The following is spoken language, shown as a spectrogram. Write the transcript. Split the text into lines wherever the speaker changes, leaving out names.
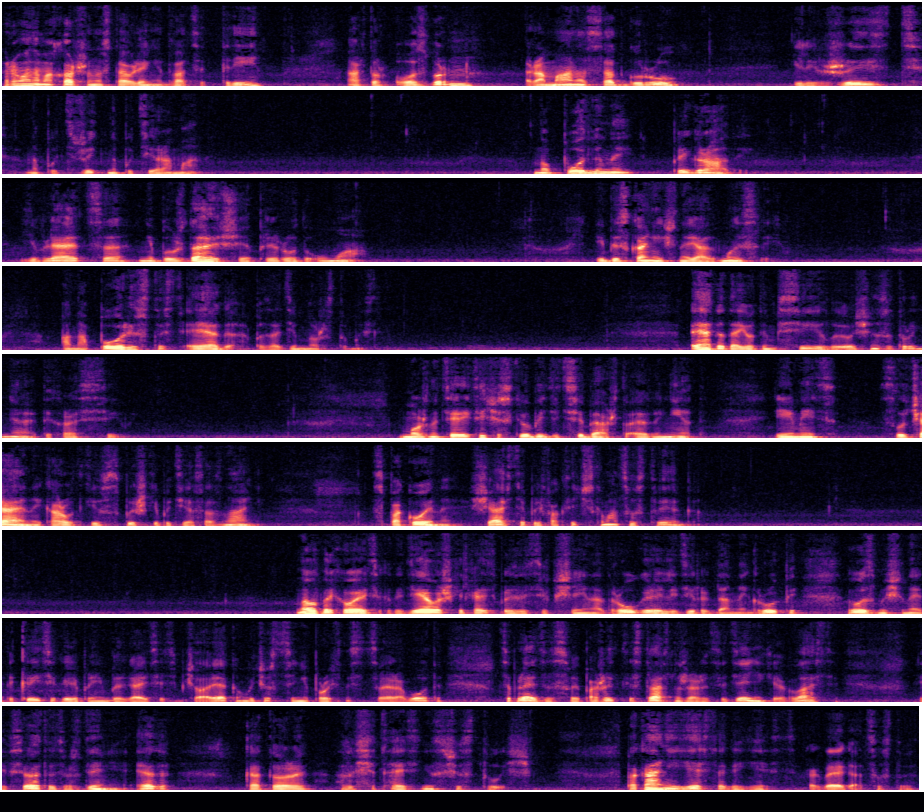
Романа Махарша «Наставление 23», Артур Осборн, романа Садгуру или «Жизнь на пути, «Жить на пути романа». Но подлинной преградой является не блуждающая природа ума и бесконечный ряд мыслей, а напористость эго позади множества мыслей. Эго дает им силу и очень затрудняет их рассеивать. Можно теоретически убедить себя, что эго нет, и иметь случайные короткие вспышки бытия сознания, спокойное счастье при фактическом отсутствии эго. Но вы приходите к этой девушке, хотите произвести впечатление на друга или лидировать в данной группе, вы возмущены этой критикой или пренебрегаете этим человеком, вы чувствуете непрочность своей работы, цепляетесь за свои пожитки, страстно жаждете денег и власти, и все это утверждение эго, которое вы считаете несуществующим. Пока они есть, эго есть. Когда эго отсутствует,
